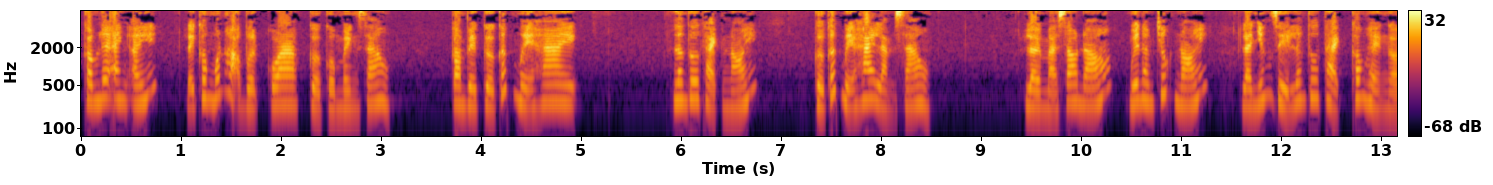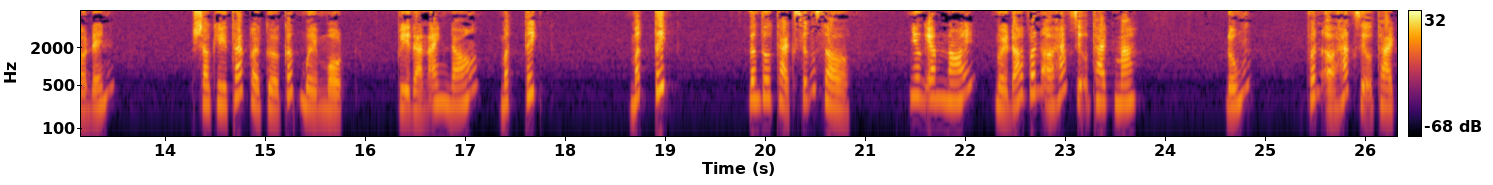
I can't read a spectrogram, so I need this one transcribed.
không lẽ anh ấy lại không muốn họ vượt qua cửa của mình sao? Còn về cửa cấp mười hai, lâm tô thạch nói, cửa cấp mười hai làm sao? Lời mà sau đó nguyễn nam trúc nói là những gì lâm thu thạch không hề ngờ đến. Sau khi thoát khỏi cửa cấp mười một, vị đàn anh đó mất tích. Mất tích? Lâm thu thạch sững sờ. Nhưng em nói, người đó vẫn ở hát diệu thạch mà. Đúng, vẫn ở hát diệu thạch.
